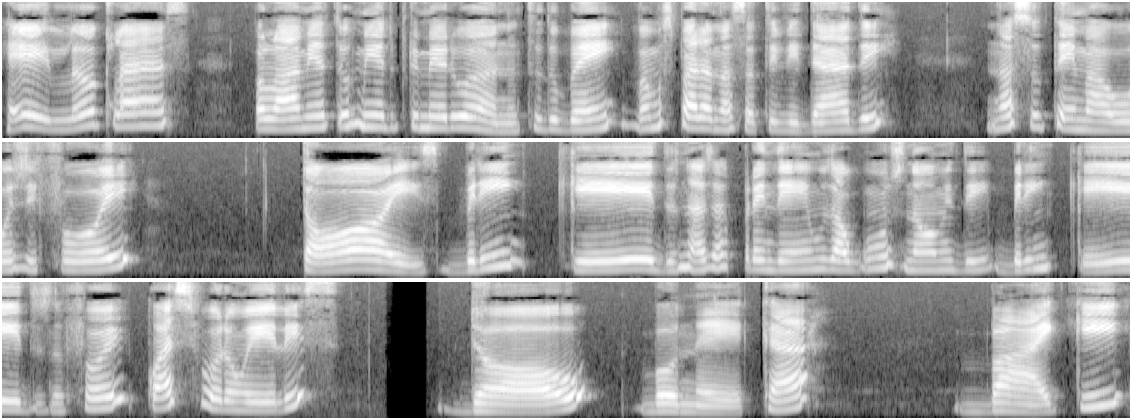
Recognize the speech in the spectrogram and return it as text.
Hello, class! Olá, minha turminha do primeiro ano, tudo bem? Vamos para a nossa atividade. Nosso tema hoje foi toys, brinquedos. Nós aprendemos alguns nomes de brinquedos, não foi? Quais foram eles? Doll, boneca, bike,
